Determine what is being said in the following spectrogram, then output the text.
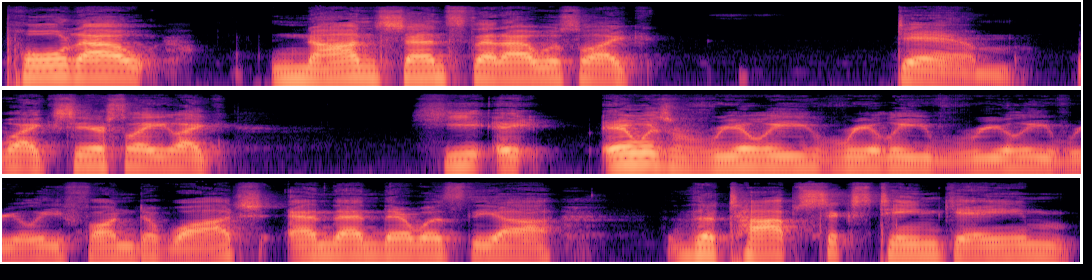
pulled out nonsense that I was like, damn, like seriously, like he. It, it was really, really, really, really fun to watch. And then there was the uh the top sixteen game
